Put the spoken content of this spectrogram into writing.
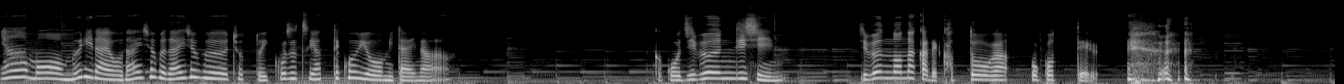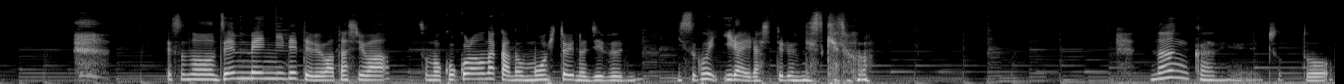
いやーもう無理だよ、大丈夫大丈夫、ちょっと一個ずつやってこいよ、みたいななんかこう自分自身、自分の中で葛藤が起こってる。でその前面に出てる私は、その心の中のもう一人の自分にすごいイライラしてるんですけどなんかね、ちょっと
